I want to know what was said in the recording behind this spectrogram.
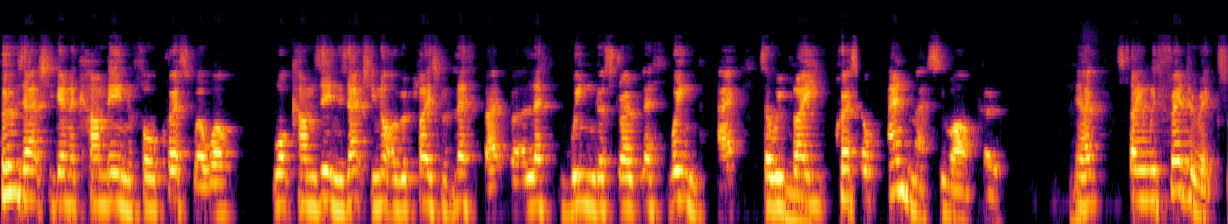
who's actually going to come in for Cresswell? Well, what comes in is actually not a replacement left back, but a left winger stroke left wing back. So we play Cresswell and Masuaku. You know, same with Fredericks.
